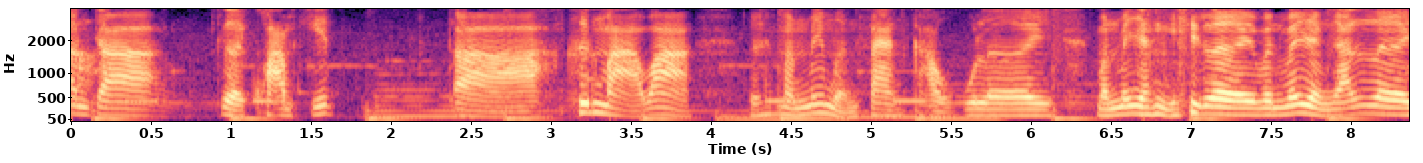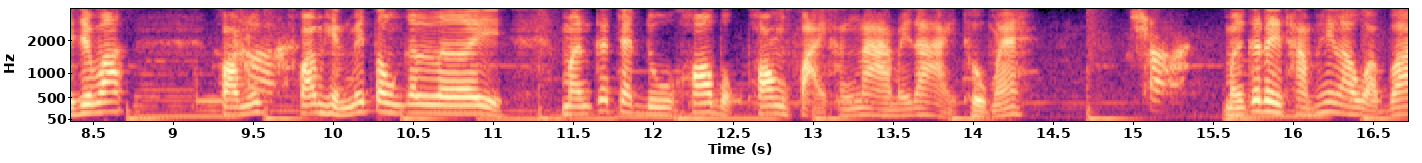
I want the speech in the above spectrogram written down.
มันจะ เกิดความคิดอ่าขึ้นมาว่าเฮ้ยมันไม่เหมือนแฟนเก่ากูเลย มันไม่อย่างนี้เลย มันไม่อย่างนั้นเลยใช่ปะความรู้ความเห็นไม่ตรงกันเลย มันก็จะดูข้อบกพร่องฝ่ายข้างหน้าไม่ได้ ถูกไหมค่ะมันก็เลยทำให้เราแบบว่า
